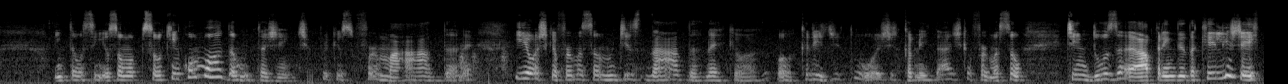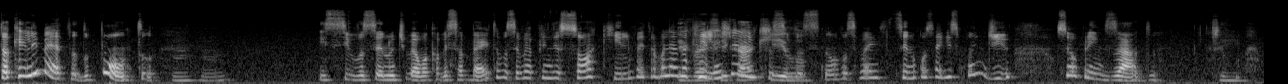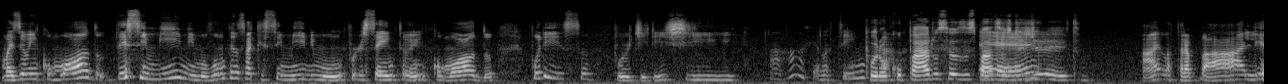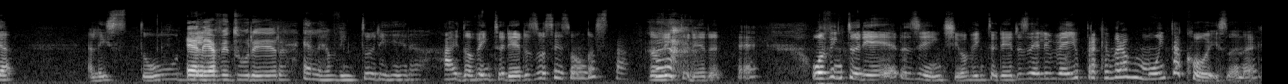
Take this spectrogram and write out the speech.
Então, assim, eu sou uma pessoa que incomoda muita gente, porque eu sou formada, né? E eu acho que a formação não diz nada, né? Que eu, eu acredito hoje, com a minha idade, que a formação te induz a aprender daquele jeito, aquele método, ponto. E se você não tiver uma cabeça aberta, você vai aprender só aquilo e vai trabalhar E vai daquele ficar jeito. Se aquilo. você- Senão você, vai, você não consegue expandir o seu aprendizado. Sim. Mas eu incomodo desse mínimo, vamos pensar que esse mínimo 1% eu incomodo por isso, por dirigir. Ah, ela tem um Por ocupar os seus espaços É. de direito. Ah, ela trabalha. ela estuda. Ela é aventureira. Ela é aventureira. Ai, do Aventureiros vocês vão gostar. Do Aventureiro é. O Aventureiros, gente, o Aventureiros ele veio para quebrar muita coisa, né?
